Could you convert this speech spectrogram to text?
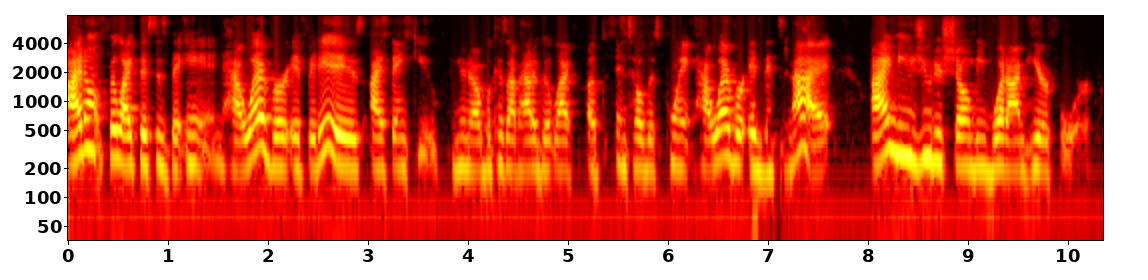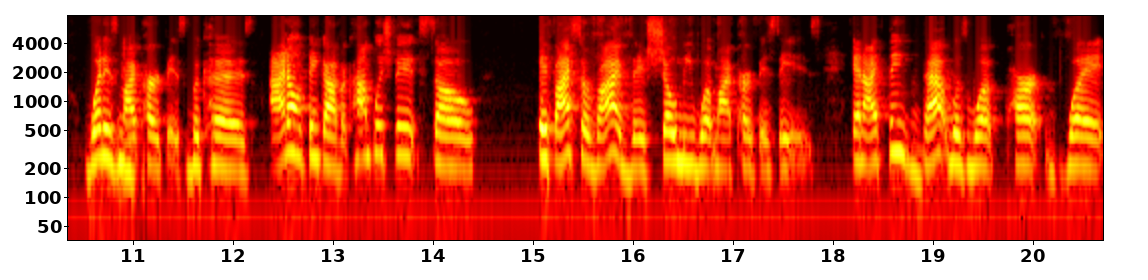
I don't feel like this is the end. However, if it is, I thank you, you know, because I've had a good life up until this point. However, if it's mm-hmm. not, I need you to show me what I'm here for. What is my mm. purpose? Because I don't think I've accomplished it. So if I survive this, show me what my purpose is. And I think that was what part, what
